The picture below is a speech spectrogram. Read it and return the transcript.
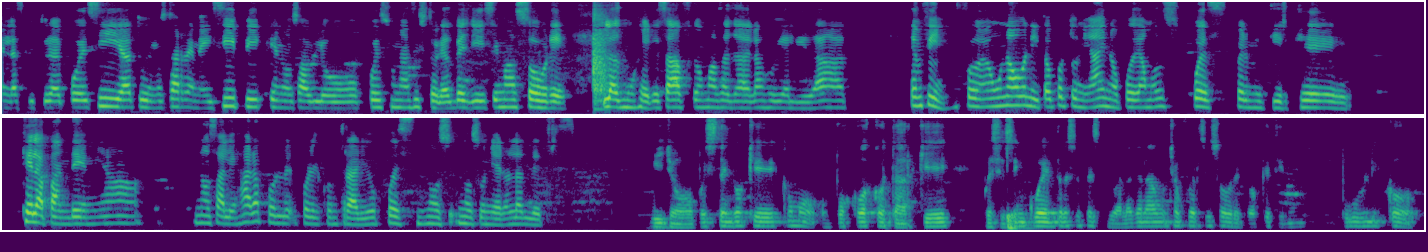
en la escritura de poesía. Tuvimos a René Zipi, que nos habló pues unas historias bellísimas sobre las mujeres afro más allá de la jovialidad. En fin, fue una bonita oportunidad y no podíamos pues permitir que, que la pandemia nos alejara, por, por el contrario, pues nos, nos, unieron las letras. Y yo pues tengo que como un poco acotar que pues ese encuentro, ese festival ha ganado mucha fuerza y sobre todo que tiene un público,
